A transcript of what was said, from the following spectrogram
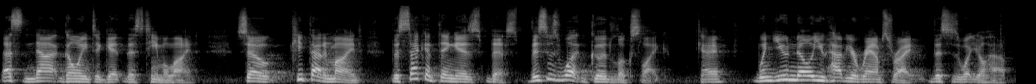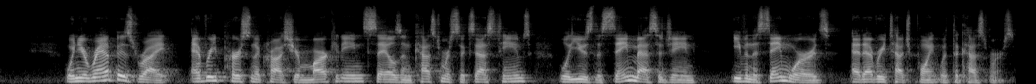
That's not going to get this team aligned. So keep that in mind. The second thing is this this is what good looks like. Okay. When you know you have your ramps right, this is what you'll have. When your ramp is right, every person across your marketing, sales, and customer success teams will use the same messaging, even the same words, at every touch point with the customers.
